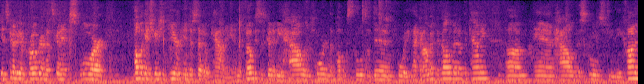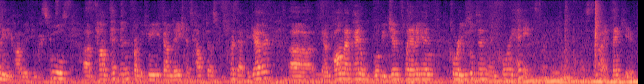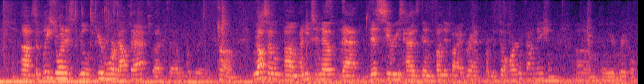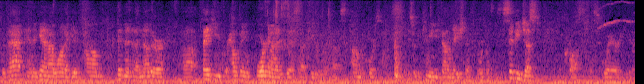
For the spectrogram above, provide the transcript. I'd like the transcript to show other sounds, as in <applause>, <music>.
it's going to be a program that's going to explore public education here in DeSoto County. And the focus is going to be how important the public schools have been for the economic development of the county um, and how the schools feed the economy, the economy feeds the schools. Uh, Tom Pittman from the Community Foundation has helped us put that together. Uh, and on that panel will be Jim Flanagan, Cory Uselton, and Corey Haynes tonight. Thank you. Um, so please join us. You'll hear more about that, but uh, we hope you're able to come. We also, um, I need to note that this series has been funded by a grant from the Phil Hardin Foundation, um, and we are grateful for that. And again, I want to give Tom Pittman another uh, thank you for helping organize this out here with us. Tom, of course, is with the Community Foundation of Northwest Mississippi, just across the square here.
